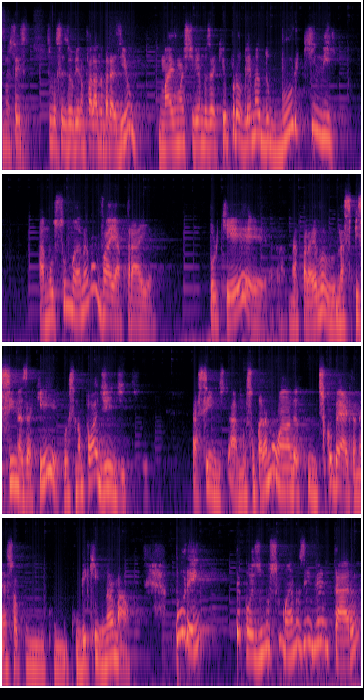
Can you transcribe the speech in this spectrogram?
não sei se vocês ouviram falar no Brasil, mas nós tivemos aqui o problema do burkini. A muçulmana não vai à praia, porque na praia, nas piscinas aqui, você não pode ir de, assim, a muçulmana não anda descoberta, né? Só com, com, com biquíni normal. Porém, depois os muçulmanos inventaram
